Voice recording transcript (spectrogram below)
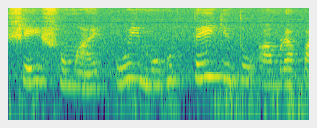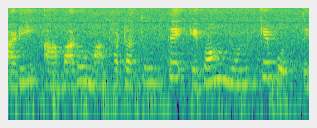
সেই সময় ওই মুহূর্তেই কিন্তু আমরা পারি আবারও মাথাটা তুলতে এবং মনকে বলতে,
